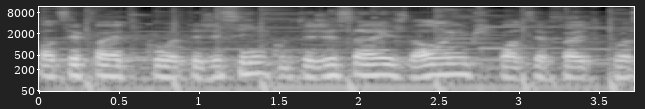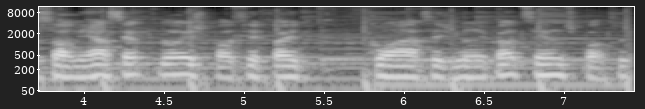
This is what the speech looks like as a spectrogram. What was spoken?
pode ser feito com a TG5, com a TG6 da Olympus, pode ser feito com a Sony A7 II, pode ser feito com a A6400, pode ser...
